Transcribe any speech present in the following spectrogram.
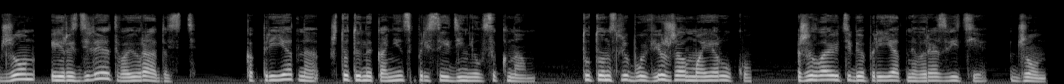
Джон, и разделяю твою радость. Как приятно, что ты наконец присоединился к нам». Тут он с любовью сжал мою руку. «Желаю тебе приятного развития, Джон.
